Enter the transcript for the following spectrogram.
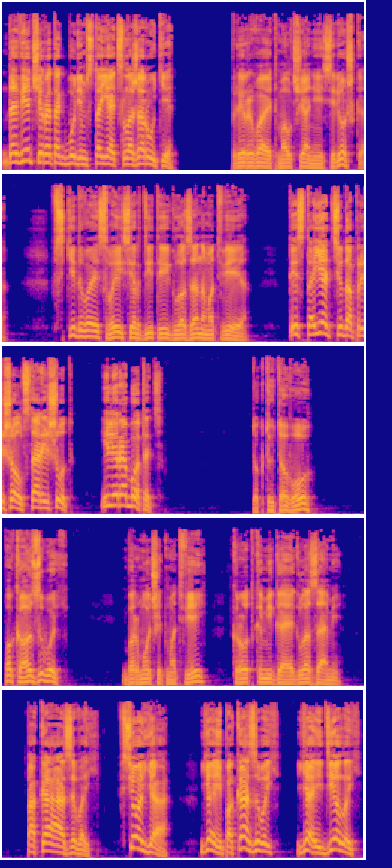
До вечера так будем стоять, сложа руки!» Прерывает молчание Сережка, вскидывая свои сердитые глаза на Матвея. «Ты стоять сюда пришел, старый шут, или работать?» «Так ты того? Показывай!» Бормочет Матвей, кротко мигая глазами. «Показывай! Все я! Я и показывай, я и делай!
